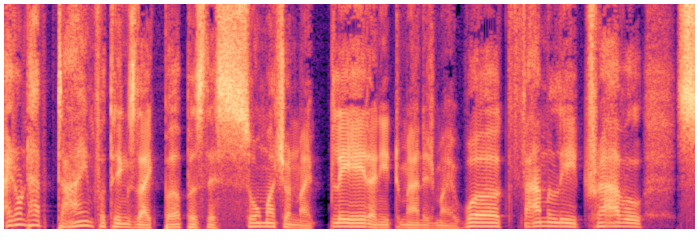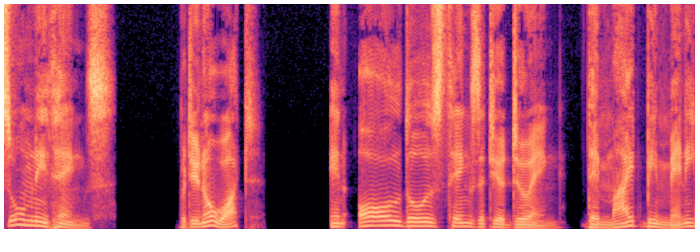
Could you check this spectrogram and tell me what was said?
I don't have time for things like purpose. There's so much on my plate. I need to manage my work, family, travel, so many things. But you know what? In all those things that you're doing, there might be many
